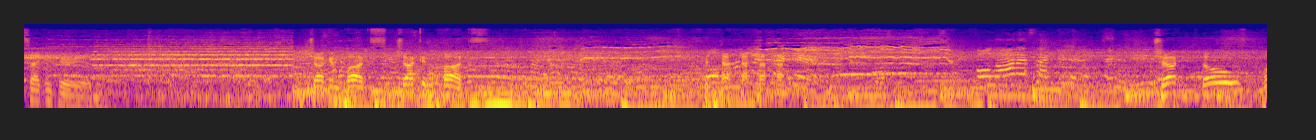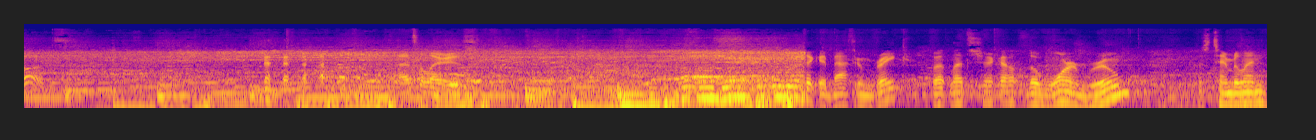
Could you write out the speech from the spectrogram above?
second period. Chucking pucks. Chucking pucks. Hold on a second. Chuck those pucks. That's hilarious. Take a bathroom break, but let's check out the warm room. As Timberland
